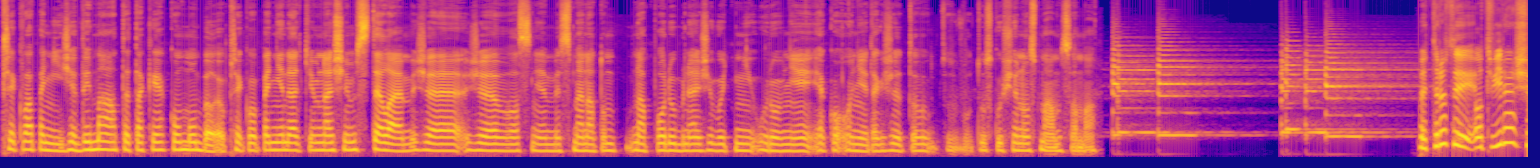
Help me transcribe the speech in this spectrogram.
překvapení, že vy máte tak jako mobil, jo, překvapení nad tím naším stylem, že, že vlastně my jsme na tom na podobné životní úrovni jako oni, takže to, tu, tu zkušenost mám sama. Petro, ty otvíráš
